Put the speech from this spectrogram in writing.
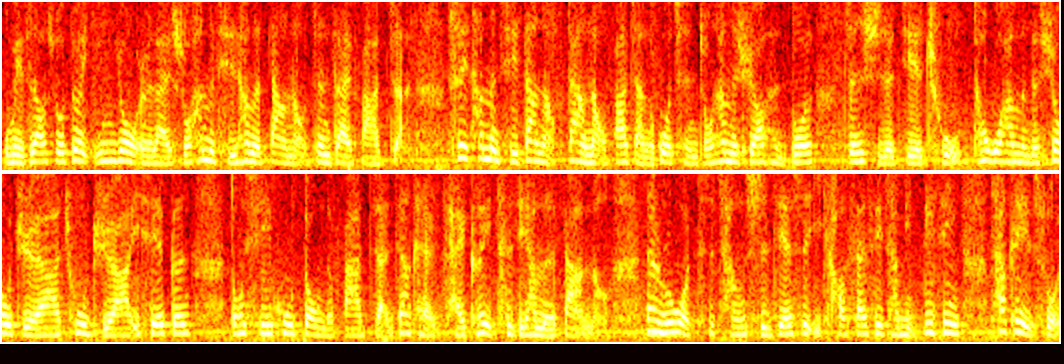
我们也知道说，对婴幼儿来说，他们其实他们的大脑正在发展。所以他们其实大脑大脑发展的过程中，他们需要很多真实的接触，透过他们的嗅觉啊、触觉啊一些跟东西互动的发展，这样才才可以刺激他们的大脑。但如果是长时间是依靠三 C 产品，毕竟它可以所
